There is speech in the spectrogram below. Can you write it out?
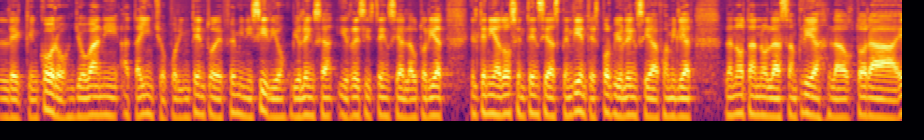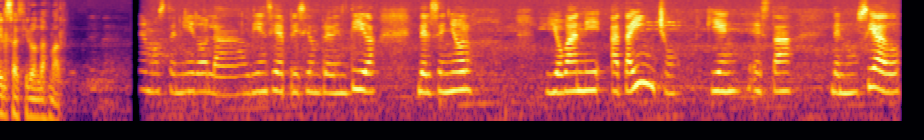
de Quencoro Giovanni Ataincho por intento de feminicidio, violencia y resistencia a la autoridad. Él tenía dos sentencias pendientes por violencia familiar. La nota nos las amplía la doctora Elsa Girondasmar. Hemos tenido la audiencia de prisión preventiva del señor Giovanni Ataincho, quien está denunciado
